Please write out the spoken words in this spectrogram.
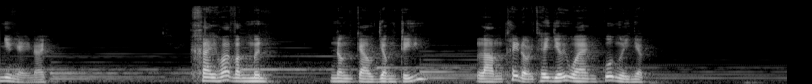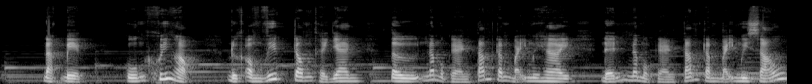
như ngày nay khai hóa văn minh, nâng cao dân trí, làm thay đổi thế giới quan của người Nhật. Đặc biệt, cuốn khuyến học được ông viết trong thời gian từ năm 1872 đến năm 1876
